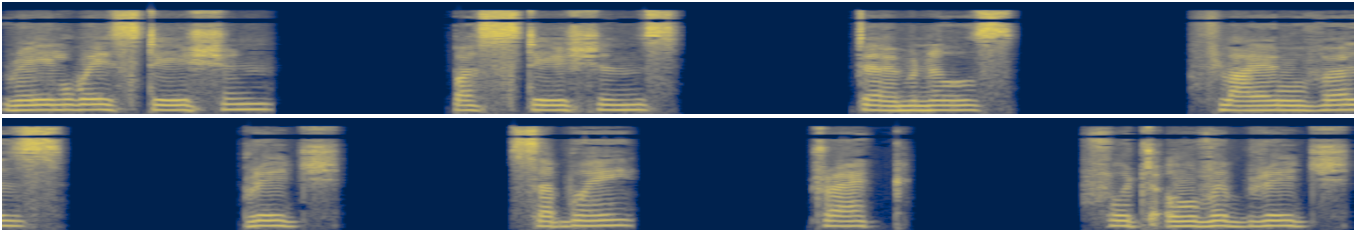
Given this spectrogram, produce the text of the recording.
railway station, bus stations, terminals, flyovers, bridge, subway, track, foot over bridge,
